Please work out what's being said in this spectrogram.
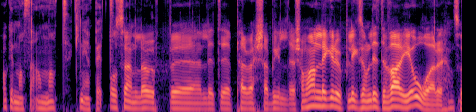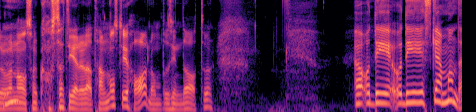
och en massa annat knepigt. Och sen la upp eh, lite perversa bilder som han lägger upp liksom lite varje år. Så det var Mm. någon som konstaterade att han måste ju ha dem på sin dator. Ja, och, det, och det är skrämmande.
